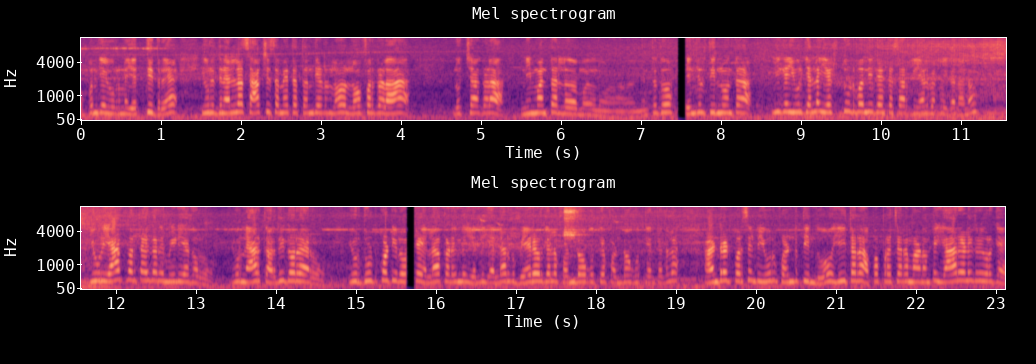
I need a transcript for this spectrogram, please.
ಒಬ್ಬನಿಗೆ ಇವ್ರನ್ನ ಎತ್ತಿದ್ರೆ, ಇವ್ರು ಇದನ್ನೆಲ್ಲ ಸಾಕ್ಷಿ ಸಮೇತ ತಂದಿಡಲು ಲೋಫರ್ಗಳ, ಲುಚ್ಚಾಗಳ, ನಿಮ್ಮಂತ ಎಂಥದ್ದು ಎಂಜಿಲ್ ತಿನ್ನುವಂಥ ಈಗ ಇವ್ರಿಗೆಲ್ಲ ಎಷ್ಟು ದುಡ್ಡು ಬಂದಿದೆ ಅಂತ ಸರ್ ಹೇಳ್ಬೇಕು ಈಗ ನಾನು. ಇವ್ರು ಯಾಕೆ ಬರ್ತಾ ಇದ್ದಾರೆ ಮೀಡಿಯಾದವರು? ಇವ್ರನ್ನ ಯಾರು ಕರೆದಿದ್ದವ್ರು ಯಾರು? ಇವ್ರು ದುಡ್ಡು ಕೊಟ್ಟಿರೋಕೆ ಎಲ್ಲ ಕಡೆಯಿಂದ ಎಲ್ಲಿ ಎಲ್ಲರಿಗೂ ಬೇರೆಯವ್ರಿಗೆಲ್ಲ ಫಂಡ್ ಹೋಗುತ್ತೆ ಫಂಡ್ ಹೋಗುತ್ತೆ ಅಂತಂದ್ರೆ ಹಂಡ್ರೆಡ್ ಪರ್ಸೆಂಟ್ ಇವರು ಫಂಡ್ ತಿಂದು ಈ ಥರ ಅಪಪ್ರಚಾರ ಮಾಡುವಂತೆ ಯಾರು ಹೇಳಿದ್ರು ಇವ್ರಿಗೆ?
